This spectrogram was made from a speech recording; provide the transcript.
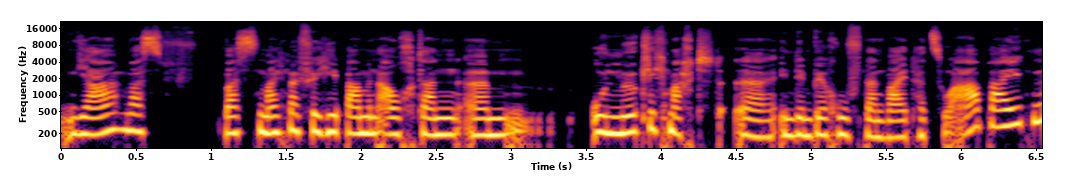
ja, was, was manchmal für Hebammen auch dann ähm, unmöglich macht, äh, in dem Beruf dann weiter zu arbeiten.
